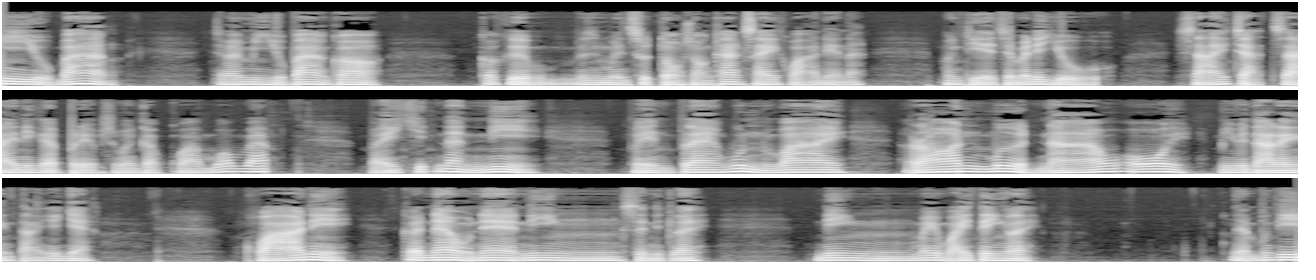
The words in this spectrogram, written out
มีอยู่บ้างจะมีอยู่บ้างก็ก็คือมันเหมือนสุดตรงสองข้างซ้ายขวาเนี่ยนะบางทีอาจจะไม่ได้อยู่ซ้ายจัดซ้ายนี่ก็เปรียบเสมือนกับความวับแวบไปคิดนั่นนี่ เปลี่ยนแปลงวุ่นวาย ร้อนมืดหนาว โอ้ย มีปัญหาอะไรต่างๆเยอะแยะ ขวานี่ก็แน่วแน่นิ่งสนิทเลย นิ่งไม่ไหวติงเลยเนี่ยบางที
